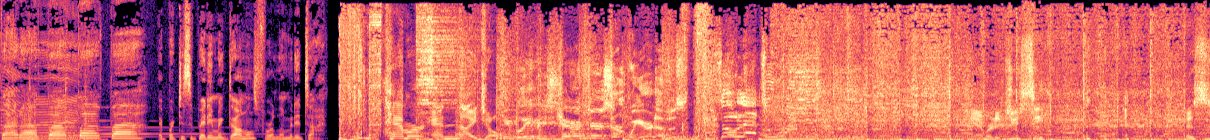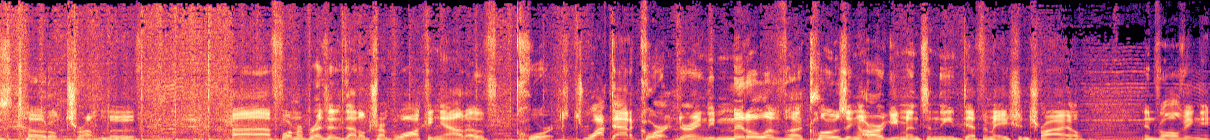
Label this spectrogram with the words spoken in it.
Ba da ba ba ba. At participating McDonald's for a limited time. Hammer and Nigel. Do you believe these characters are weirdos? So let's rock it. Hammer, did you see? this is total Trump move. Uh, former President Donald Trump walking out of court. Walked out of court during the middle of uh, closing arguments in the defamation trial involving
